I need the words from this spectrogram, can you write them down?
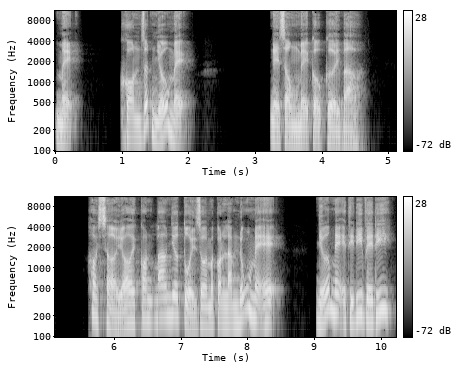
Mẹ, con rất nhớ mẹ. Nghe xong mẹ cậu cười bảo, Ôi trời ơi, con bao nhiêu tuổi rồi mà còn làm nũng mẹ. Nhớ mẹ thì đi về đi.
